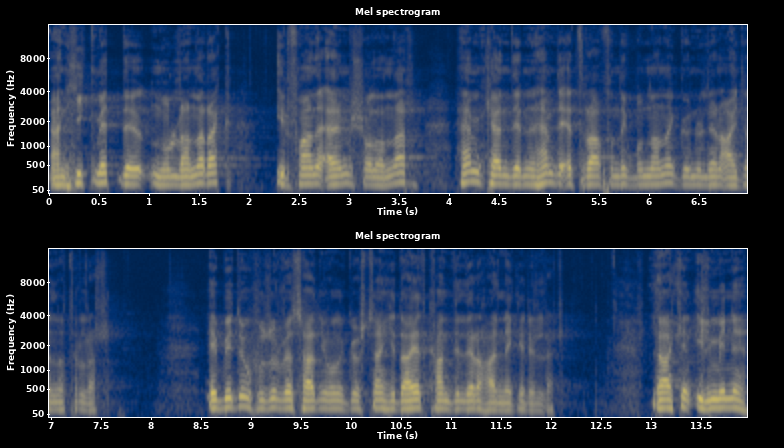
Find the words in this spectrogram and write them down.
yani hikmetle nurlanarak irfana ermiş olanlar hem kendilerini hem de etrafındaki bulunanların gönüllerini aydınlatırlar. ebedi huzur ve saadet yolunu gösteren hidayet kandilleri haline gelirler. Lakin ilmini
